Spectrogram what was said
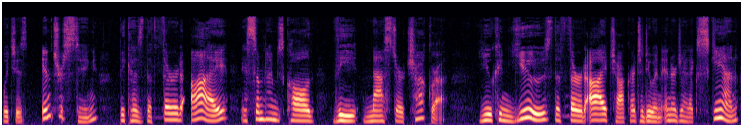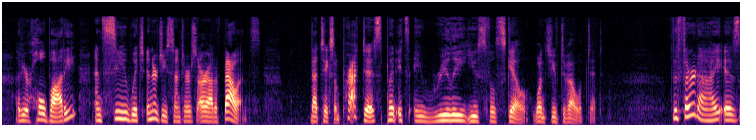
which is interesting because the third eye is sometimes called the master chakra you can use the third eye chakra to do an energetic scan of your whole body and see which energy centers are out of balance. That takes some practice, but it's a really useful skill once you've developed it. The third eye is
